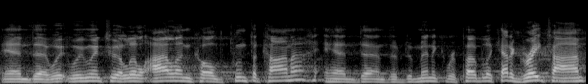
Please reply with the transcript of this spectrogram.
And uh, we, we went to a little island called Punta Cana and uh, the Dominican Republic. Had a great time.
